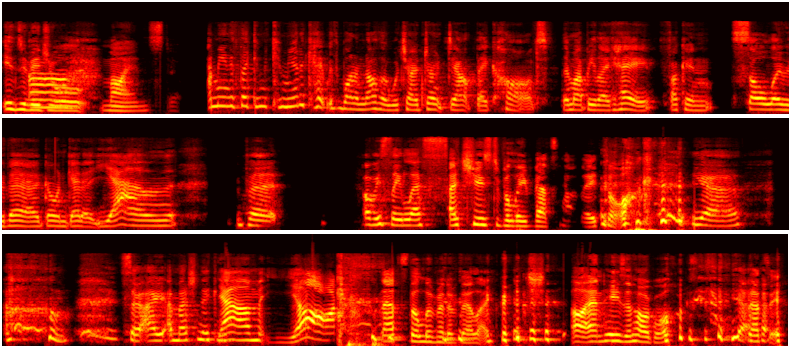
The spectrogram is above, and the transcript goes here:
individual Uh, minds. I mean, if they can communicate with one another, which I don't doubt they can't, they might be like, hey, fucking soul over there, go and get it. Yeah. But obviously less, I choose to believe that's how they talk. yeah. Um, so I imagine they can. Yum, yuck. That's the limit of their language. Oh, and he's at Hogwarts. yeah, That's it.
